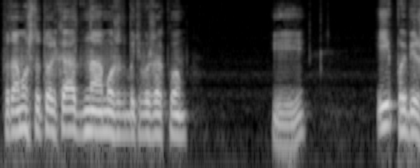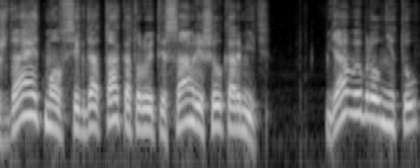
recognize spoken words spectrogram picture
потому что только одна может быть вожаком. И? И побеждает, мол, всегда та, которую ты сам решил кормить. Я выбрал не ту,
